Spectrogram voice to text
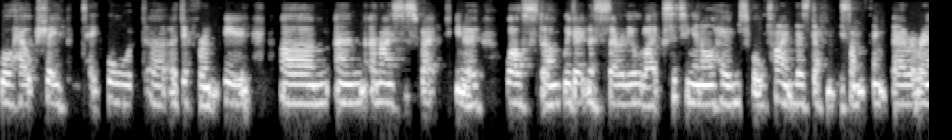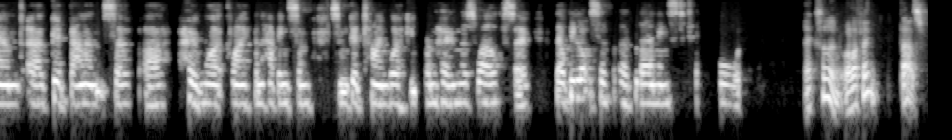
will help shape and take forward uh, a different view. Um, and and I suspect you know whilst um, we don't necessarily all like sitting in our homes full time, there's definitely something there around a good balance of uh, home work life and having some some good time working from home as well. So there'll be lots of, of learnings to take forward. Excellent. Well, I think that's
